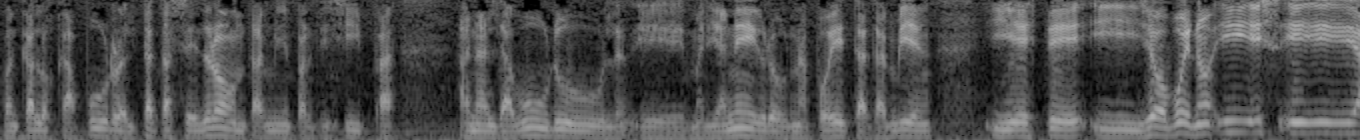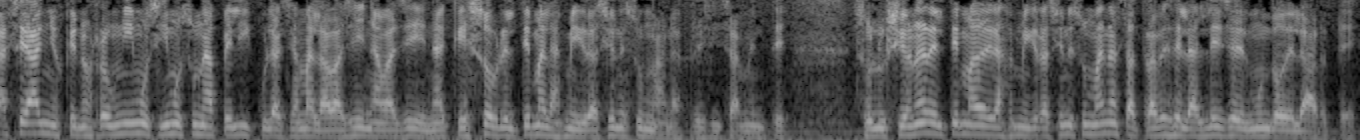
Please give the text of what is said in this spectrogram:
Juan Carlos Capurro, el Tata Cedrón también participa. Ana Aldaburu, eh, María Negro, una poeta también, y este y yo, bueno, y es eh, hace años que nos reunimos, hicimos una película que se llama La ballena ballena, que es sobre el tema de las migraciones humanas, precisamente, solucionar el tema de las migraciones humanas a través de las leyes del mundo del arte.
